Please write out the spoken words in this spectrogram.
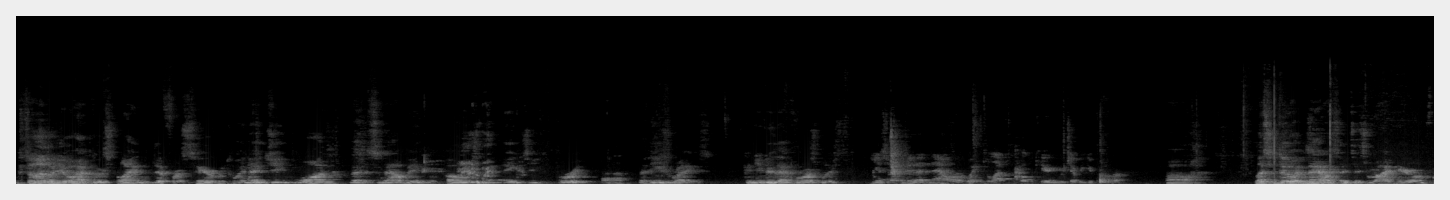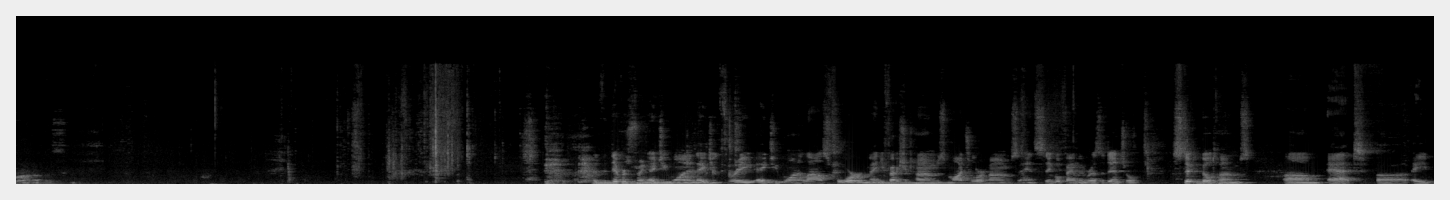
Mr. Lindler, you'll have to explain the difference here between AG one that is now being proposed and AG three Uh, that he's raised. Can you do that for us, please? Yes, I can do that now or wait until after the public hearing, whichever you prefer. Uh, let's do it now since it's right here in front of us. The difference between AG one and AG three, AG one allows for manufactured homes, modular homes, and single-family residential stick-built homes um, at uh, a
